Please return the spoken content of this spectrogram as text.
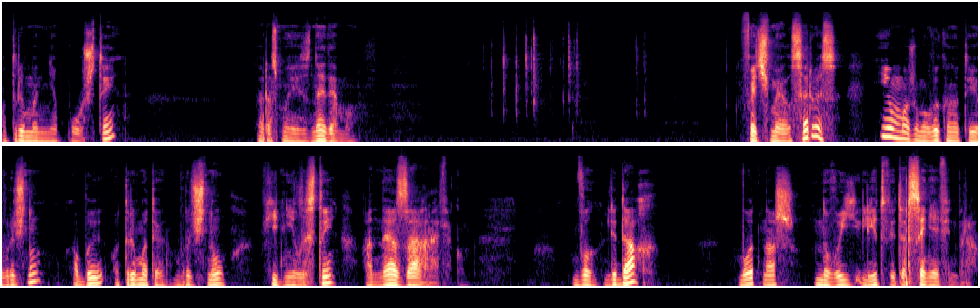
отримання пошти. Зараз ми її знайдемо. Fetch Mail сервіс, і ми можемо виконати її вручну, аби отримати вручну вхідні листи, а не за графіком. В лідах от наш новий лід від Арсенія Фінбера.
